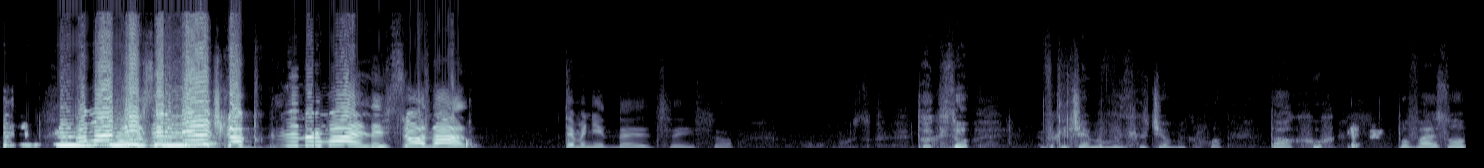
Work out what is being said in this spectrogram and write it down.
Давай ти сердечко! Ненормальний, все, на! Ти мені не це і все. Так, все. Виключаємо, виключаємо мікрофон. Так, хух. Повезло,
